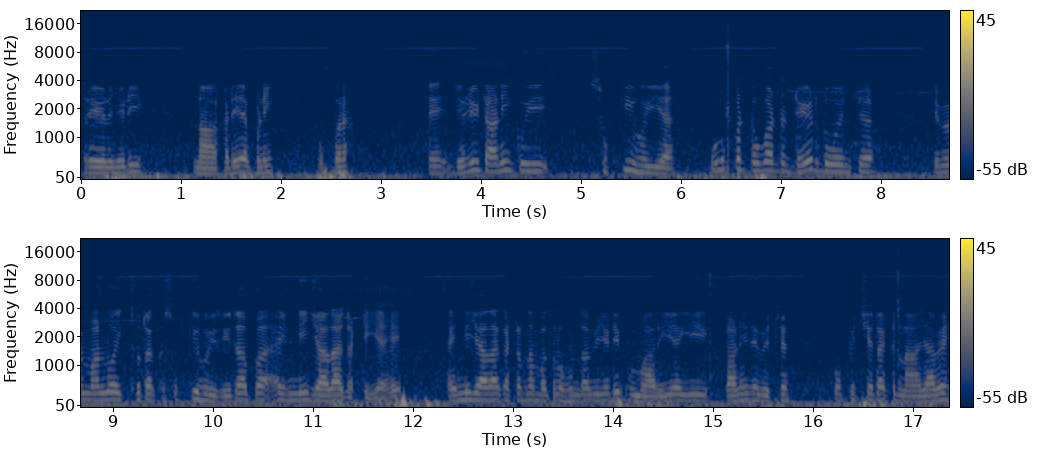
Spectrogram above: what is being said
ਤਰੇਲ ਜਿਹੜੀ ਨਾ ਖੜੇ ਆਪਣੀ ਉੱਪਰ। ਤੇ ਜਿਹੜੀ ਟਾਹਣੀ ਕੋਈ ਸੁੱਕੀ ਹੋਈ ਆ, ਉਹਨੂੰ ਘੱਟੋ ਘੱਟ 1.5 2 ਇੰਚ, ਜਿਵੇਂ ਮੰਨ ਲਓ ਇੱਥੋਂ ਤੱਕ ਸੁੱਕੀ ਹੋਈ ਸੀ, ਤਾਂ ਆਪਾਂ ਇੰਨੀ ਜ਼ਿਆਦਾ ਕੱਟੀ ਆ ਇਹ। ਇੰਨੀ ਜ਼ਿਆਦਾ ਕੱਟਣ ਦਾ ਮਤਲਬ ਹੁੰਦਾ ਵੀ ਜਿਹੜੀ ਬਿਮਾਰੀ ਹੈਗੀ ਟਾਹਣੀ ਦੇ ਵਿੱਚ, ਉਹ ਪਿੱਛੇ ਤੱਕ ਨਾ ਜਾਵੇ।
